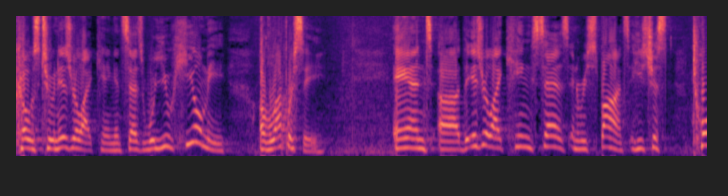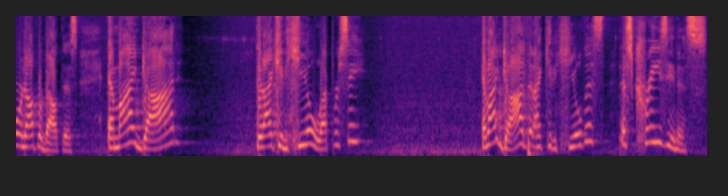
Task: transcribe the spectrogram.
goes to an Israelite king and says, Will you heal me of leprosy? And uh, the Israelite king says in response, he's just torn up about this Am I God that I can heal leprosy? Am I God that I can heal this? That's craziness.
